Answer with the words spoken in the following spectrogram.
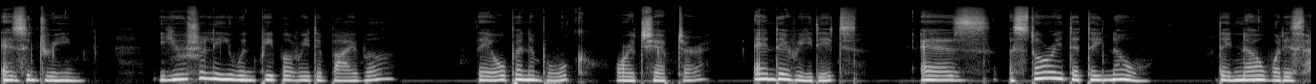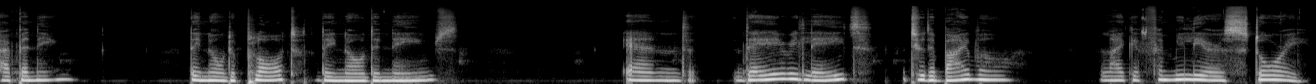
as a dream. Usually, when people read the Bible, they open a book or a chapter and they read it as a story that they know. They know what is happening, they know the plot, they know the names, and they relate to the Bible like a familiar story.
